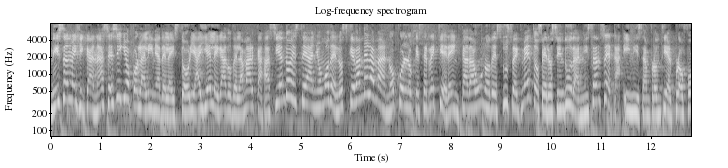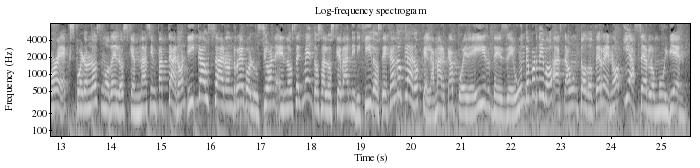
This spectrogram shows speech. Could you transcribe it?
Nissan Mexicana se siguió por la línea de la historia y el legado de la marca, haciendo este año modelos que van de la mano con lo que se requiere en cada uno de sus segmentos, pero sin duda Nissan Z y Nissan Frontier Pro 4X fueron los modelos que más impactaron y causaron revolución en los segmentos a los que van dirigidos, dejando claro que la marca puede ir desde un deportivo hasta un todoterreno y hacerlo muy bien.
